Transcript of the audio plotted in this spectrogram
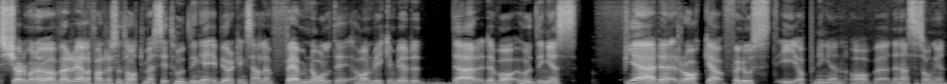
körde man över i alla fall resultatmässigt Huddinge i Björkingshallen. 5-0 till Hanviken blev det där. Det var Huddinges fjärde raka förlust i öppningen av eh, den här säsongen.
